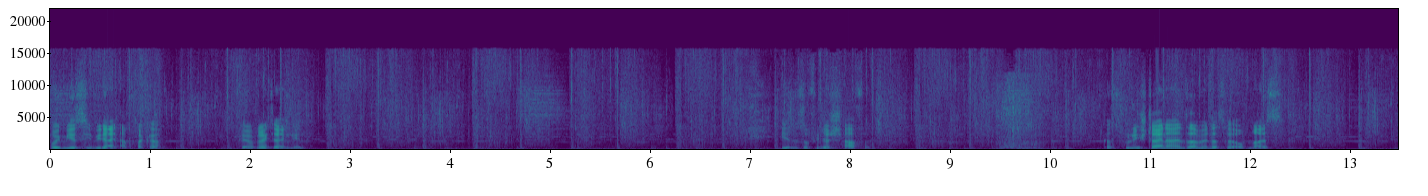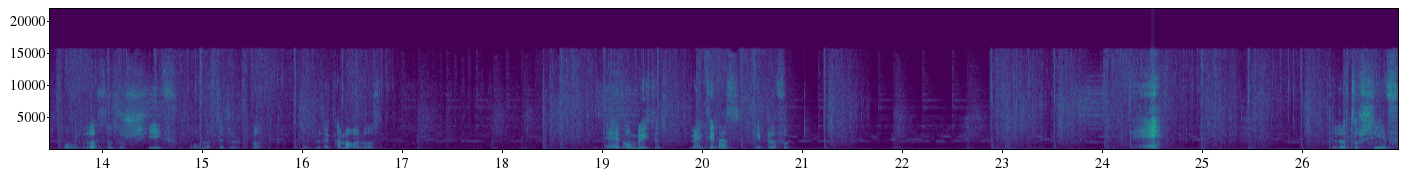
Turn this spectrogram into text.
Bevor ich mir jetzt hier wieder ein abracker, können wir gleich dahin gehen. Hier sind so viele Schafe. Kannst du nicht Steine einsammeln? Das wäre auch nice. Warum läuft das so schief? Warum läuft das so... Was ist mit der Kamera los? Hä, warum bin ich denn... Merkt ihr das? Ich bin doch... Hä? Der läuft doch schief.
